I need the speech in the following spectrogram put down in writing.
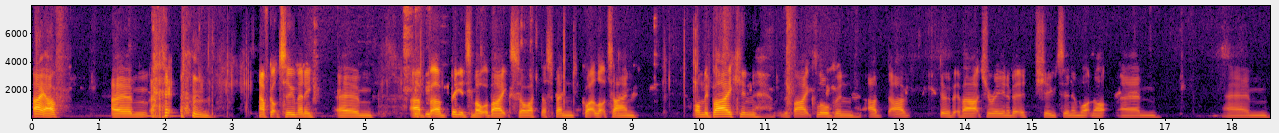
I have. Um, I've got too many. Um, I'm, I'm big into motorbikes, so I, I, spend quite a lot of time on my bike and the bike club, and I, I do a bit of archery and a bit of shooting and whatnot. Um, um,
